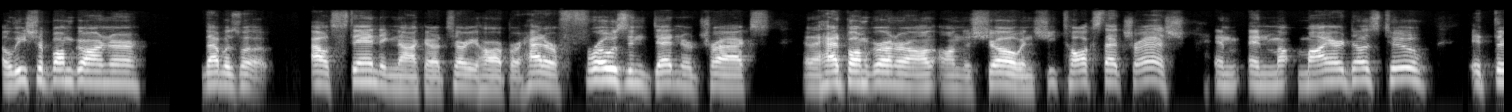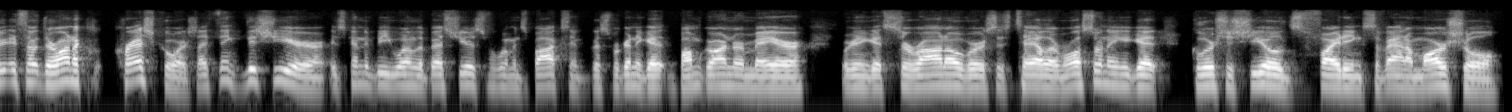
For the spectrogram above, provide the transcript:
alycia baumgardner that was a outstanding knockout terri harper had her frozen dead in her tracks and i had bumgarner on, on the show and she talks that trash and and mayer does too it, they're, it's a, they're on a crash course. I think this year is going to be one of the best years for women's boxing because we're going to get Baumgardner Mayer, we're going to get Serrano versus Taylor. And we're also going to get Claressa Shields fighting Savannah Marshall.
